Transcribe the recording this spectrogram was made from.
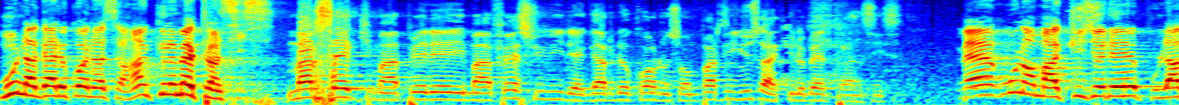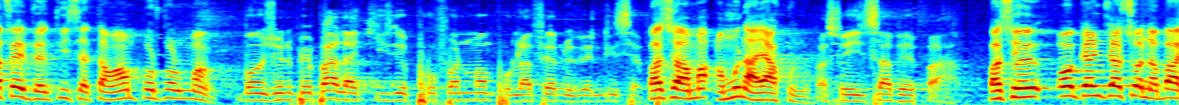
muna garde ko na sa 1 km 36 Marseille qui m'a appelé, il m'a fait suivi des gardes-corps. Nous sommes partis juste à kilomètre 36. Mais muna m'a accusé pour l'affaire 28 septembre en performance Bon, je ne peux pas l'accuser profondément pour l'affaire de 28 septembre. parce que Parce qu'il ne savait pas. parce que organisation na ga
